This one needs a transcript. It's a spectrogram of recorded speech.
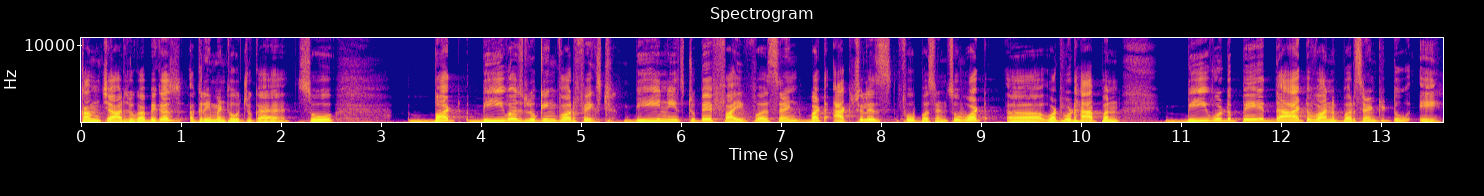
कम चार्ज होगा बिकॉज़ अग्रीमेंट हो चुका है सो so, but B was looking for fixed. B needs to pay 5%, but actual is 4%. So what, uh, what would happen? B would pay that 1% to A.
